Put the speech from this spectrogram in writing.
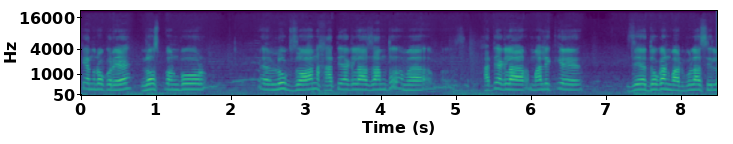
কেন্দ্র করে এর লোকজন হাতিয়াগলা জামত হাতিয়াগলার মালিককে যে দোকানপাটগুলা ছিল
